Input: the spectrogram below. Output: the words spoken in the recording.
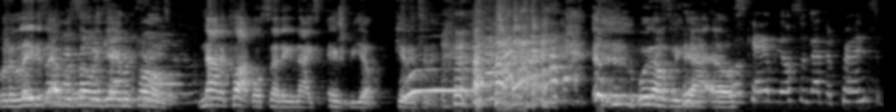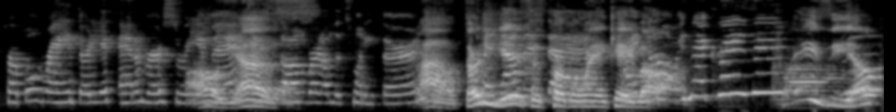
for the latest For the episode of latest Game of Thrones. 9 o'clock on Sunday nights, HBO. Get into that. what else we got, else? Okay, we also got the Prince Purple Rain 30th anniversary Oh, event yes. Songbyrd on the 23rd. Wow, 30 And years since Purple that- Rain I came know, out. isn't that crazy? Crazy, yo.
